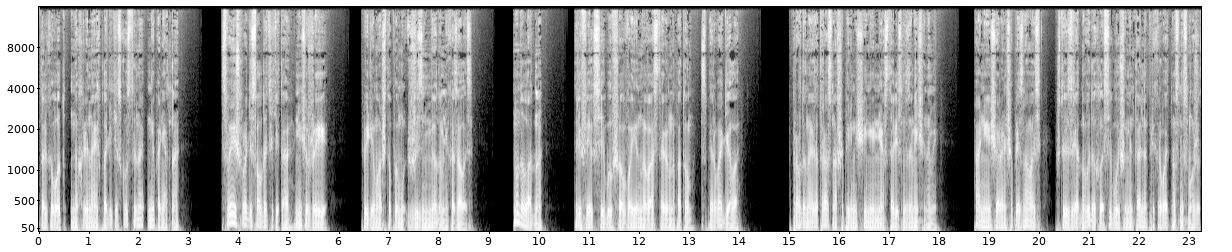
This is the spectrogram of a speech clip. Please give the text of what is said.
только вот нахрена их плодить искусственно, непонятно. Свои ж вроде солдатики-то, не чужие. Видимо, чтоб им жизнь медом не казалась. Ну да ладно. Рефлексии бывшего военного оставим на потом. Сперва дело. Правда, на этот раз наши перемещения не остались незамеченными. Аня еще раньше призналась, что изрядно выдохлась и больше ментально прикрывать нас не сможет.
